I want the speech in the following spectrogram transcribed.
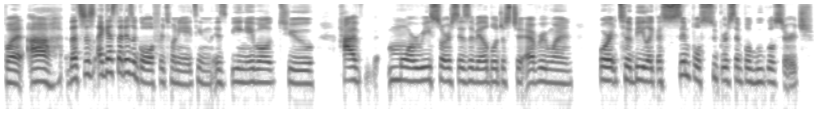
but uh that's just I guess that is a goal for 2018 is being able to have more resources available just to everyone for it to be like a simple super simple Google search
